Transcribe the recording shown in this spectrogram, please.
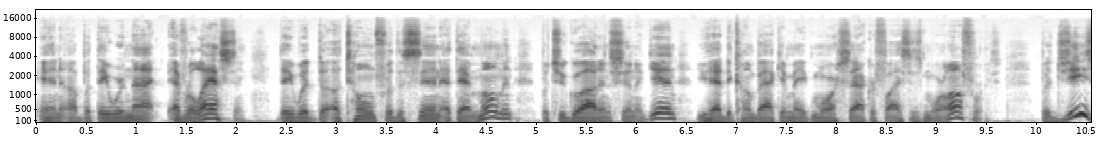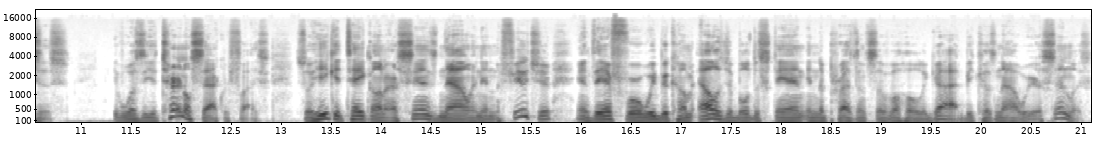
and uh, but they were not everlasting. They would uh, atone for the sin at that moment, but you go out and sin again, you had to come back and make more sacrifices, more offerings. But Jesus, it was the eternal sacrifice. So he could take on our sins now and in the future, and therefore we become eligible to stand in the presence of a holy God because now we are sinless.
